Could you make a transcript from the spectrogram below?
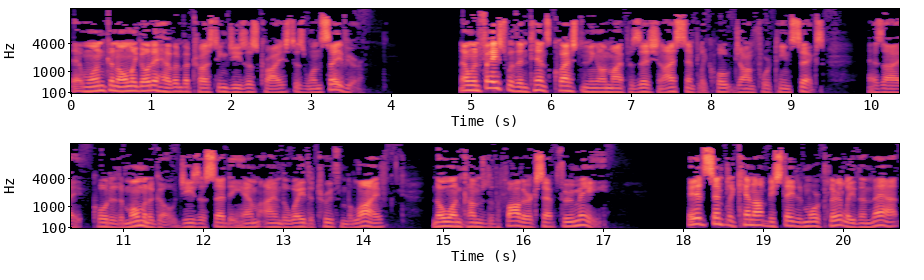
that one can only go to heaven by trusting Jesus Christ as one Savior. Now, when faced with intense questioning on my position, I simply quote John 14 6. As I quoted a moment ago, Jesus said to him, I am the way, the truth, and the life. No one comes to the Father except through me. It simply cannot be stated more clearly than that.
